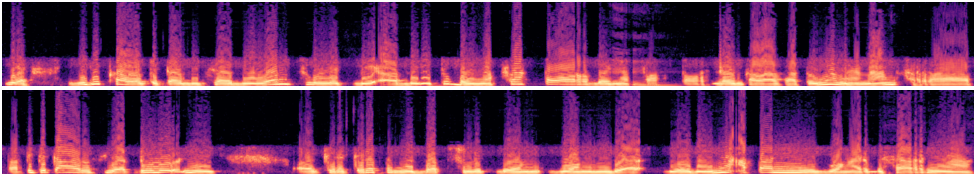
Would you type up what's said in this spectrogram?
Ya, jadi kalau kita bisa bilang sulit BAB itu banyak faktor, banyak faktor. Dan salah satunya memang serat. Tapi kita harus lihat dulu nih, eh, kira-kira penyebab sulit buang, buang BAB-nya apa nih, buang air besarnya.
